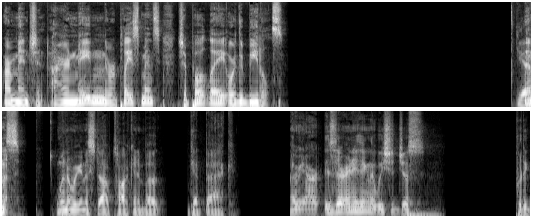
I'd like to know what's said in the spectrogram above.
are mentioned: Iron Maiden, The Replacements, Chipotle, or the Beatles. Yes. when are we going to stop talking about Get Back? I mean, are, is there anything that we should just put a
